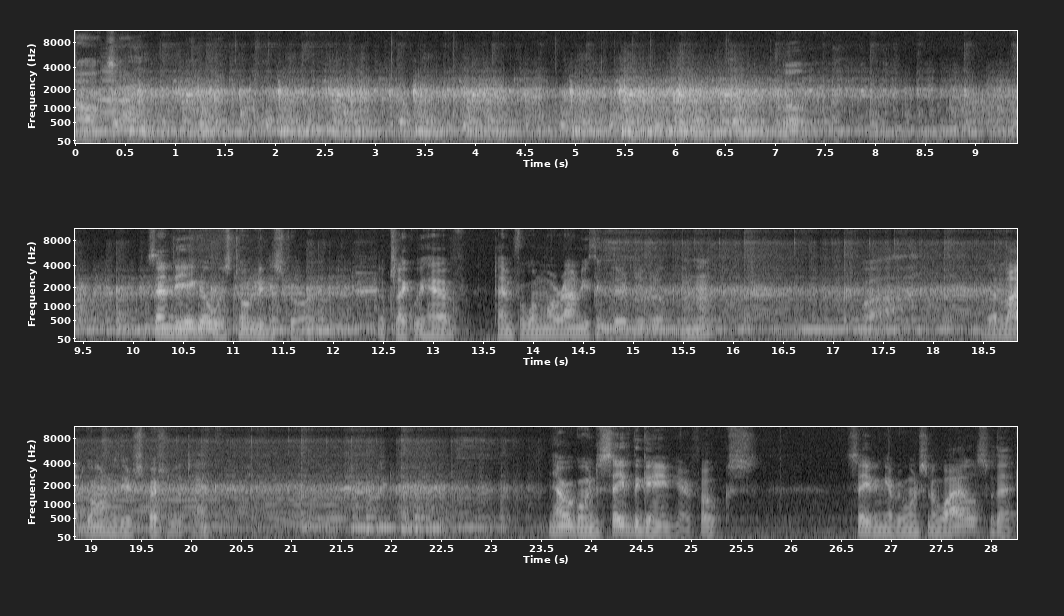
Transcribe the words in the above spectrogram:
Oh, sorry. Whoa. San Diego was totally destroyed. Looks like we have time for one more round, you think, there, Bro? Mm-hmm. Wow. Got a lot going with your special attack. Now we're going to save the game here, folks. Saving every once in a while so that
